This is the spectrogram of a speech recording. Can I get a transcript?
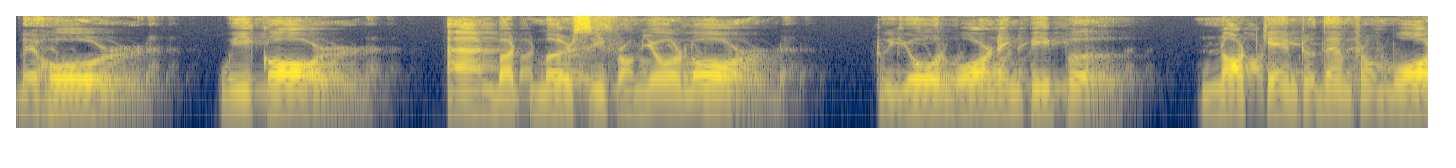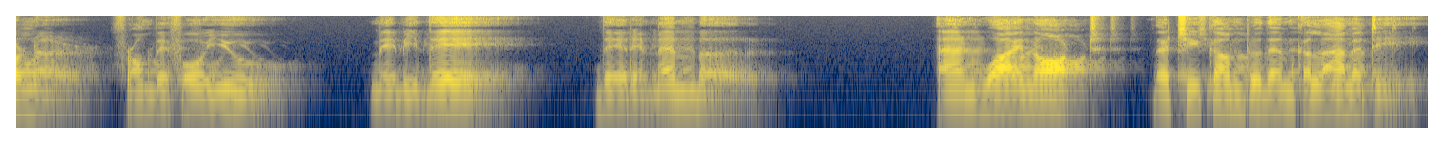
behold, we called, and but mercy from your Lord, to your warning people, not came to them from Warner, from before you. Maybe they, they remember. And why not that she come to them calamity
